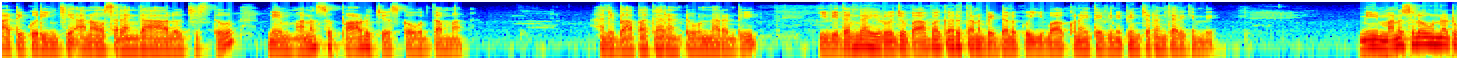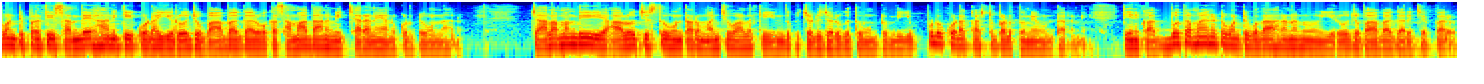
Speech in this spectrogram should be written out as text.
వాటి గురించి అనవసరంగా ఆలోచిస్తూ నీ మనసు పాడు చేసుకోవద్దమ్మా. అని బాబాగారు అంటూ ఉన్నారండి. ఈ విధంగా ఈరోజు బాబాగారు తన బిడ్డలకు ఈ వాక్కునైతే వినిపించడం జరిగింది. మీ మనసులో ఉన్నటువంటి ప్రతి సందేహానికి కూడా ఈరోజు బాబా గారు ఒక సమాధానం ఇచ్చారని అనుకుంటూ ఉన్నాను. చాలామంది ఆలోచిస్తూ ఉంటారు మంచి వాళ్ళకి ఎందుకు చెడు జరుగుతూ ఉంటుంది ఇప్పుడు కూడా కష్టపడుతూనే ఉంటారని. దీనికి అద్భుతమైనటువంటి ఉదాహరణను ఈరోజు బాబా గారు చెప్పారు.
